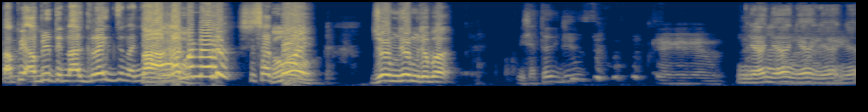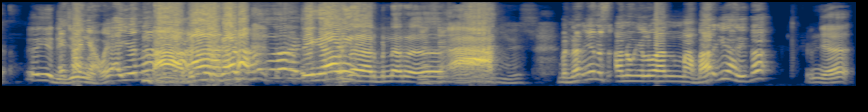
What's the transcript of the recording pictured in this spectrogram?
Tapi abdi ti nagreg cenah nya. Nah, kan bener si set Tuh. boy. Zoom zoom coba. Bisa tuh. Jun. Nya nya nya nya nya. Eh, iya di Eh, zoom. tanya we ayeuna. Ah, bener kan? Tinggal Benar benar. eh. Bener ya nus anu ngiluan mabar ieu harita. nya.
